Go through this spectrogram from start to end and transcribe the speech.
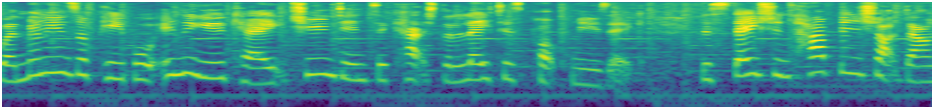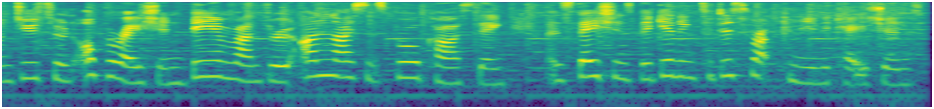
where millions of people in the UK tuned in to catch the latest pop music. The stations have been shut down due to an operation being run through unlicensed broadcasting and stations beginning to disrupt communications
